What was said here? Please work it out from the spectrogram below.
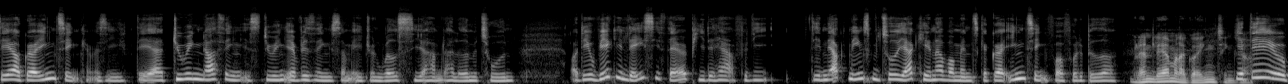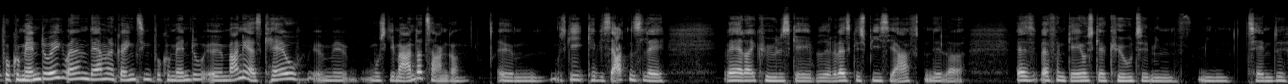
det er at gøre ingenting, kan man sige. Det er doing nothing is doing everything, som Adrian Wells siger, ham der har lavet metoden. Og det er jo virkelig lazy therapy det her, fordi det er nok den eneste metode, jeg kender, hvor man skal gøre ingenting for at få det bedre. Hvordan lærer man at gøre ingenting så? Ja, det er jo på kommando, ikke? Hvordan lærer man at gøre ingenting på kommando? Øh, mange af os kan jo, øh, med, måske med andre tanker. Øh, måske kan vi sagtens lade, hvad er der i køleskabet, eller hvad skal vi spise i aften, eller hvad, hvad for en gave skal jeg købe til min, min tante?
